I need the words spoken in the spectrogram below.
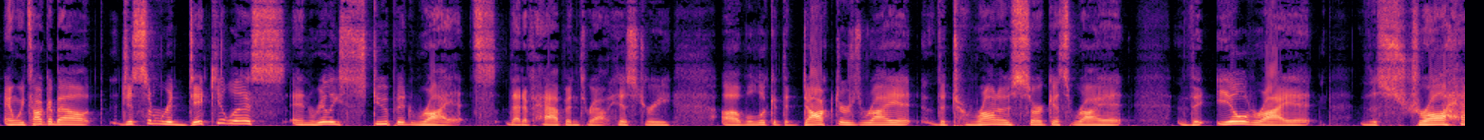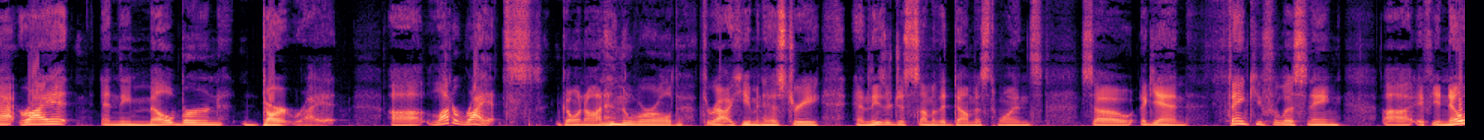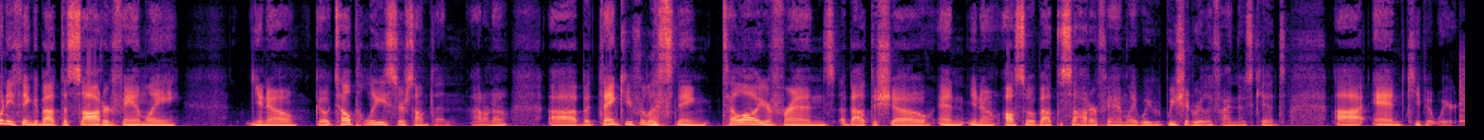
and we talk about just some ridiculous and really stupid riots that have happened throughout history. Uh, we'll look at the Doctors' Riot, the Toronto Circus Riot, the Eel Riot, the Straw Hat Riot, and the Melbourne Dart Riot. Uh, a lot of riots going on in the world throughout human history, and these are just some of the dumbest ones. So, again, thank you for listening. Uh, if you know anything about the Sodder family, you know, go tell police or something. I don't know. Uh, but thank you for listening. Tell all your friends about the show and, you know, also about the Sodder family. We, we should really find those kids uh, and keep it weird.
